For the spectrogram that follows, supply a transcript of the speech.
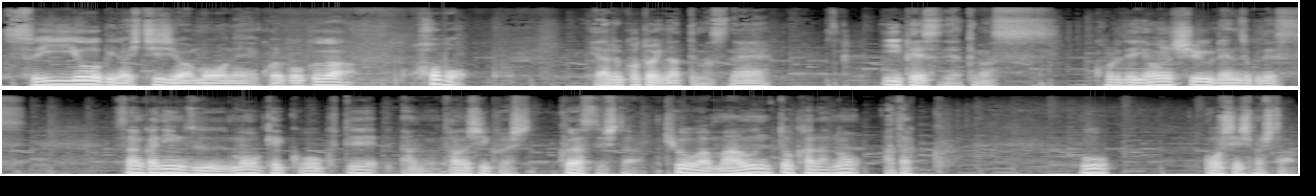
水曜日の7時はもうねこれ僕がほぼやることになってますね。いいペースでやってます。これで4週連続です。参加人数も結構多くてあの楽しいクラスクラスでした。今日はマウントからのアタックをお教えしました。やっ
